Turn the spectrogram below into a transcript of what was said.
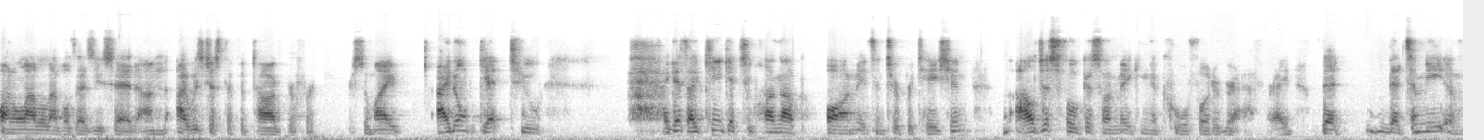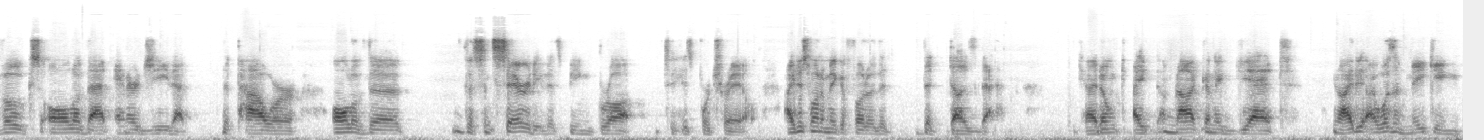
on a lot of levels, as you said, I'm, I was just a photographer, so my I don't get to. I guess I can't get too hung up on its interpretation. I'll just focus on making a cool photograph, right? That that to me evokes all of that energy, that the power, all of the the sincerity that's being brought to his portrayal. I just want to make a photo that that does that. Okay, I don't. I, I'm not gonna get. You know, I I wasn't making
